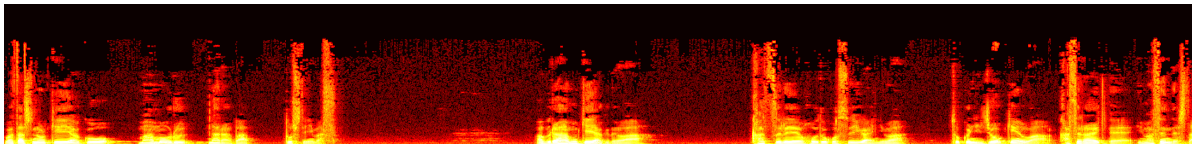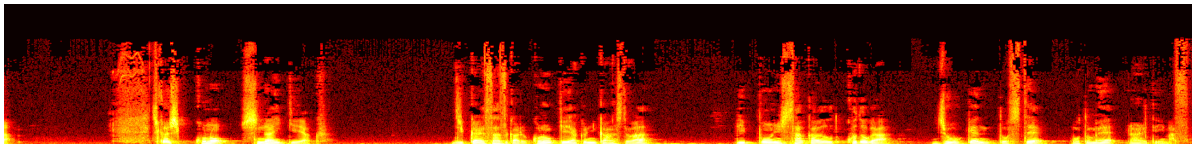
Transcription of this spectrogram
私の契約を守るならば、としています。アブラハム契約では、割礼を施す以外には、特に条件は課せられていませんでした。しかし、このしない契約、実家へ授かるこの契約に関しては、立法に従うことが条件として求められています。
